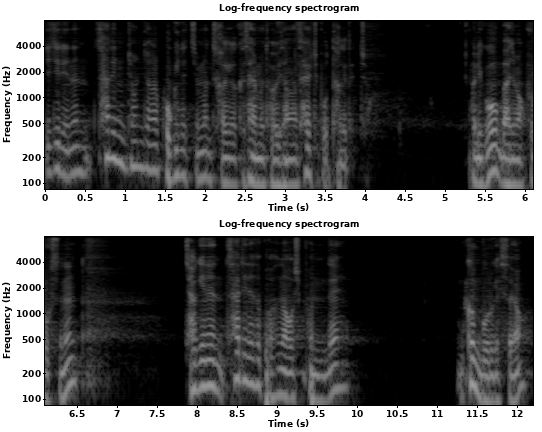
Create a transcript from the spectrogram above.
찌질이는 살인 현장을 보긴 했지만 자기가 그 삶을 더 이상은 살지 못하게 됐죠. 그리고 마지막 브룩스는 자기는 살인에서 벗어나고 싶었는데 그건 모르겠어요.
